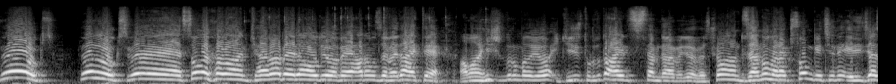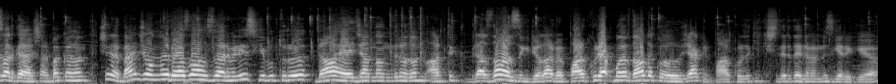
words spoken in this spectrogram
Nerox. Velux ve sola kalan Karabela oluyor ve aramıza veda etti. Ama hiç durmuyor. İkinci turda da aynı sistem devam ediyor ve şu an düzenli olarak son geçeni eleyeceğiz arkadaşlar. Bakalım. Şimdi bence onlara biraz daha hızlı vermeliyiz ki bu turu daha heyecanlandıralım. Artık biraz daha hızlı gidiyorlar ve parkur yapmaları daha da kolay olacak. Parkurdaki kişileri de elememiz gerekiyor.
